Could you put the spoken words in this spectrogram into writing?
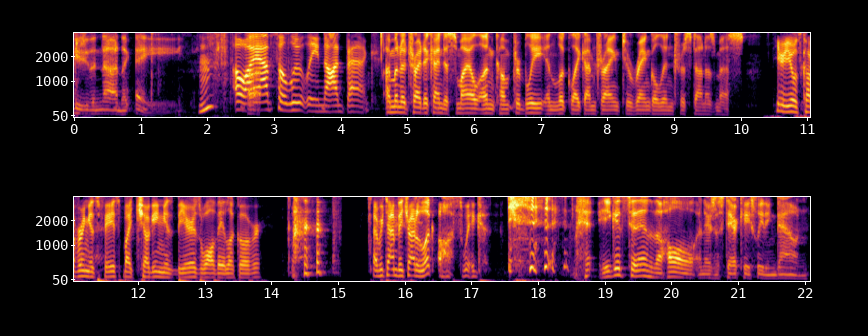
gives you the nod, like, "Hey." Oh, I absolutely nod back. I'm going to try to kind of smile uncomfortably and look like I'm trying to wrangle in Tristana's mess. Here he Hirio's covering his face by chugging his beers while they look over. Every time they try to look, oh, swig. He gets to the end of the hall, and there's a staircase leading down.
